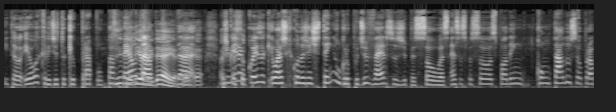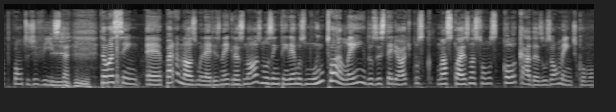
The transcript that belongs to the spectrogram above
Então, eu acredito que o, pra, o papel da, a ideia? da- É, é, acho que Primeira essa- coisa que eu acho que quando a gente tem um grupo diversos de pessoas, essas pessoas podem contar do seu próprio ponto de vista. Então, assim, é, para nós mulheres negras, nós nos entendemos muito além dos estereótipos nas quais nós somos colocadas usualmente, como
